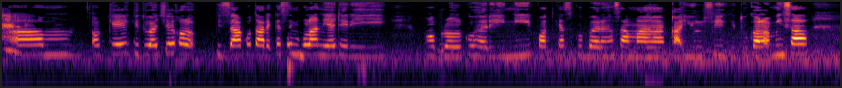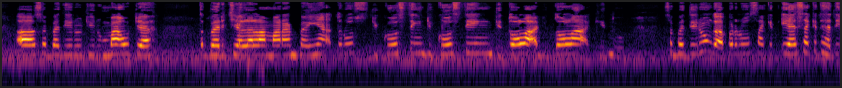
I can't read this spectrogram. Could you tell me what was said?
Um, Oke, okay, gitu aja kalau bisa aku tarik kesimpulan ya dari ngobrolku hari ini, podcastku bareng sama Kak Yulfi gitu. Kalau misal uh, Sobat Hero di rumah udah tebar jala lamaran banyak, terus di ghosting, di ghosting, ditolak, ditolak gitu. Sobat Hero nggak perlu sakit, ya sakit hati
